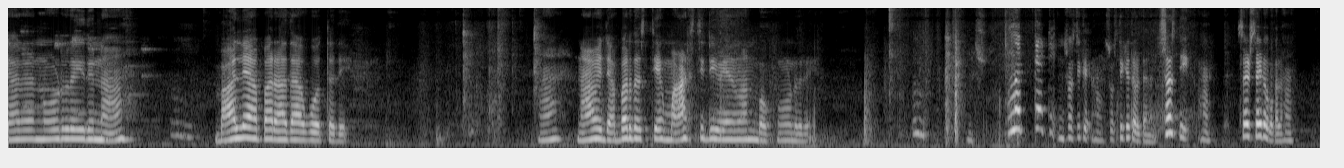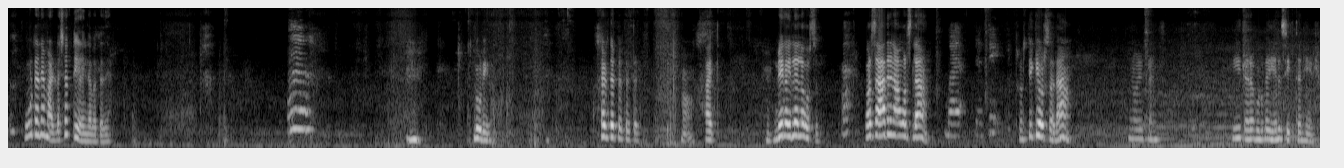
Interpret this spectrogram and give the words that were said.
ಯಾರು ನೋಡಿದ್ರೆ ಇದನ್ನು ಬಾಲ್ಯ ಅಪರಾಧ ಆಗೋಗ್ತದೆ ಹಾಂ ನಾವೇ ಜಬರ್ದಸ್ತಿಯಾಗಿ ಮಾಡಿಸ್ತಿದ್ದೀವಿ ಏನೋ ಅನ್ಬೇಕು ನೋಡಿದ್ರೆ. ಸ್ವಸ್ತಿಗೆ ಹಾಂ ಸ್ವಸ್ತಿಗೆ ತಳ್ತಾನೆ ಸ್ವಸ್ತಿ ಹಾಂ ಸೈಡ್ ಸೈಡ್ ಹೋಗಲ್ಲ ಹಾಂ. ಊಟನೇ ಮಾಡಲ್ಲ ಶಕ್ತಿ ಇಲ್ಲಿಂದ ಬರ್ತದೆ. ಹ್ಞೂ ನೋಡಿ. ಸೈಡ್ ತಟ್ಟೆ ತಟ್ಟೆ ಹಾಂ ಆಯ್ತು. ಬೇಗ ಇಲ್ಲೆಲ್ಲ ಒರ್ಸು ಒರ್ಸ ಆದರೆ ನಾವು ಒರ್ಸ್ಲಾ ಸ್ವಸ್ತಿಗೆ ಒರ್ಸದಾ ನೋಡಿ ಫ್ರೆಂಡ್ಸ್ ಈ ಥರ ಹುಡುಗ ಎಲ್ಲಿ ಸಿಗ್ತಾನೆ ಹೇಳಿ.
